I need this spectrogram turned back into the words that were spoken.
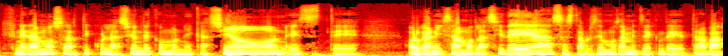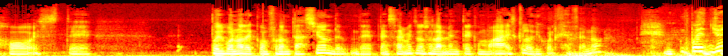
generamos articulación de comunicación, este, organizamos las ideas, establecemos ambientes de, trabajo, este, pues bueno, de confrontación, de, pensamiento, no solamente como, ah, es que lo dijo el jefe, ¿no? Pues yo,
